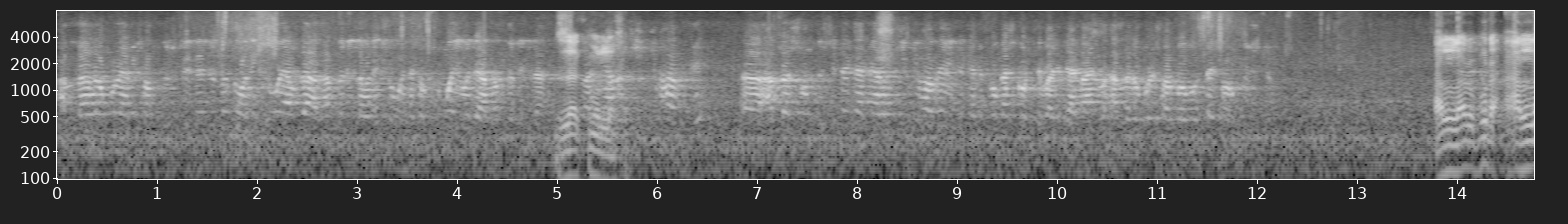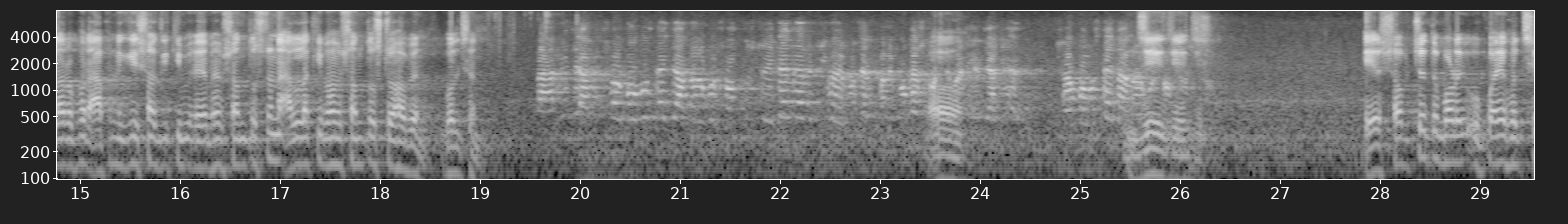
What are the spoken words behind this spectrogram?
আল্লাহর উপরে আমি সন্তুষ্ট এটার জন্য তো অনেক সময় আমরা আলহামদুলিল্লাহ অনেক সময় না সব সময় বলি আলহামদুলিল্লাহ। জাযাকুমুল্লাহ আমি আরও কি কি ভাবে আল্লাহর সন্তুষ্টিটাকে আমি আরও কি কি ভাবে এটাকে আমি প্রকাশ করতে পারি যে আমি আল্লাহর উপরে সর্বাবস্থায় সন্তুষ্ট? আল্লাহর উপর আল্লাহর উপর আপনি কি এভাবে সন্তুষ্ট না আল্লাহ কীভাবে সন্তুষ্ট হবেন বলছেন? জি জি জি। এর সবচেয়ে বড় উপায় হচ্ছে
